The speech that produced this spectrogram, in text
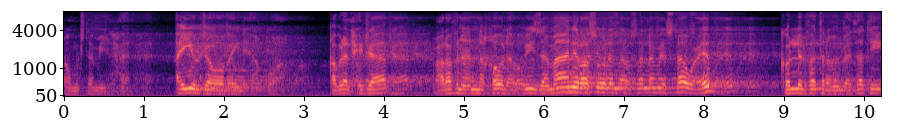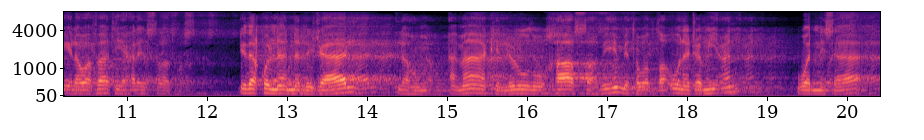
أو مجتمعين حال أي الجوابين أقوى؟ قبل الحجاب عرفنا أن قوله في زمان رسول الله صلى الله عليه وسلم يستوعب كل الفترة من بعثته إلى وفاته عليه الصلاة والسلام. إذا قلنا أن الرجال لهم أماكن للوضوء خاصة بهم يتوضؤون جميعا والنساء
